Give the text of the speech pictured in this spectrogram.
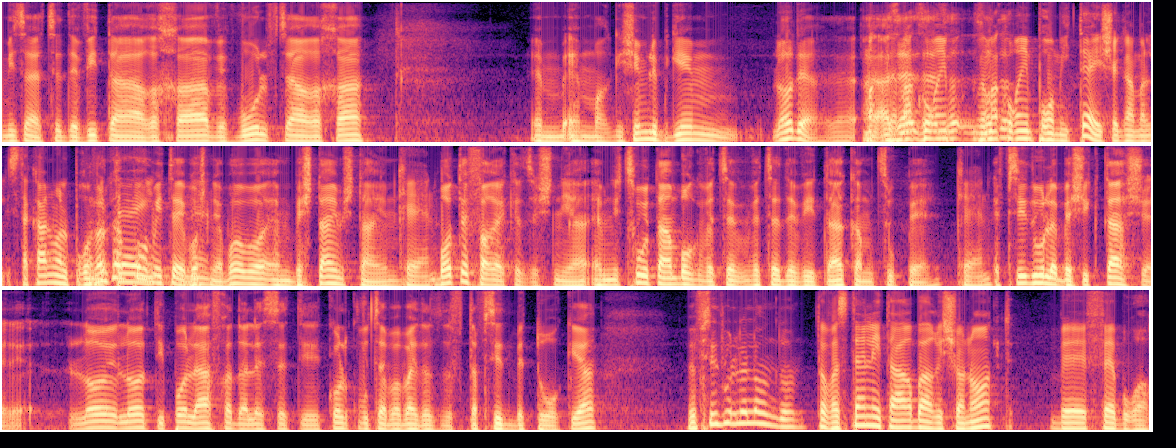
מי זה היה? צדוויטה הערכה ווולף זה הערכה. הם, הם מרגישים לי פגיעים, לא יודע. ומה זה- קורה עם- פרומיטי, שגם על- הסתכלנו על אבל פרומיטי. גם פרומיטי, בוא אה, שנייה, בוא, בוא, הם ב-2-2, כן. בוא תפרק את זה שנייה, הם ניצחו את המבורג וצ- וצדוויטה כמצופה, כן. הפסידו לבשיקטה, שלא לא תיפול לאף אחד הלסת, כל קבוצה בבית הזאת תפסיד בטורקיה, והפסידו ללונדון. טוב, אז תן לי את הארבע הראשונות בפברואר.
